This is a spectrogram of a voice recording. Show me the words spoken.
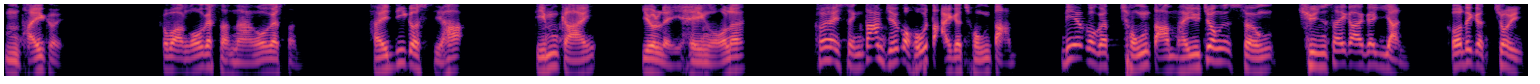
唔睇佢。佢话我嘅神啊，我嘅神喺呢个时刻。点解要离弃我咧？佢系承担住一个好大嘅重担，呢一个嘅重担系要将上全世界嘅人嗰啲嘅罪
